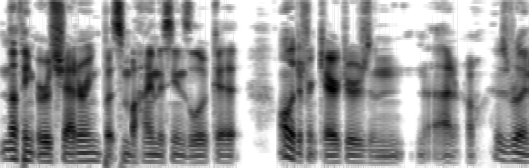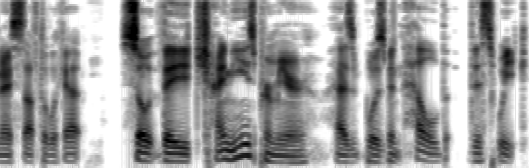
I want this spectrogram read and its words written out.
nothing earth shattering, but some behind the scenes look at all the different characters. And I don't know. It was really nice stuff to look at. So the Chinese premiere has was been held this week.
